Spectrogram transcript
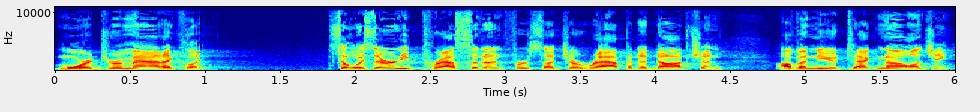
more dramatically. So, is there any precedent for such a rapid adoption of a new technology?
